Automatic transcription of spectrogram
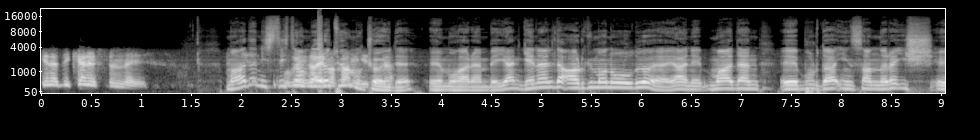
yine diken üstündeyiz. Maden istihdam yaratıyor mu köyde e, Muharrem Bey? Yani genelde argümanı oluyor ya yani maden e, burada insanlara iş e,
